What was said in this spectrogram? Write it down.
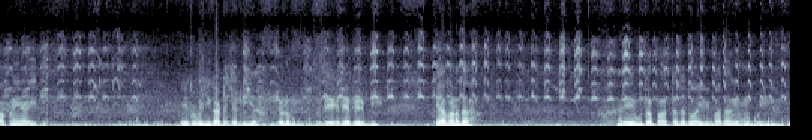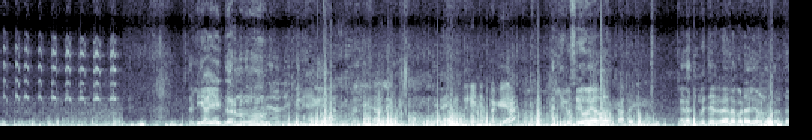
ਆਪਣੇ ਆਈ ਦੀ। ਇਹ ਥੋੜੀ ਜੀ ਘੱਟ ਚੱਲੀ ਆ। ਚਲੋ ਦੇਖਦੇ ਆ ਫਿਰ ਵੀ ਕੀ ਬਣਦਾ। ਰੇਰੂ ਤਾਂ ਪਾਤਾ ਤਾਂ ਦਵਾਈ ਵੀ ਪਾ ਦਾਂਗੇ ਹੁਣ ਕੋਈ। ਜਲਦੀ ਆ ਜਾ ਇੱਧਰ ਨੂੰ। ਤੇਰਾ ਟੁੱਟ ਗਿਆ ਜਲਦੀ ਰੁਸੇ ਹੋਇਆ ਦਾ ਕਾਹਦਾ ਕਹਿੰਦਾ ਤੂੰ ਮੇਰੇ ਟਰਾਲਾ ਬੜਾ ਲਿਆਉਣ ਨੂੰ ਕਰਦਾ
